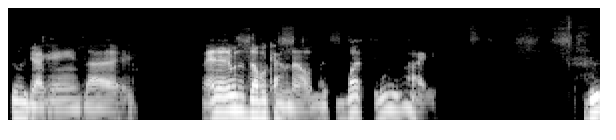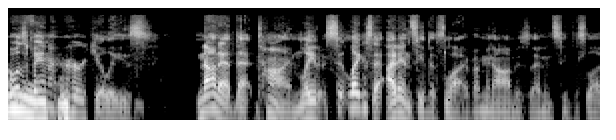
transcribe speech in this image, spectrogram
Billy Jack Haynes, I and it was a double count out. Like what? Why? I was a fan of Hercules. Not at that time. Later, like I said, I didn't see this live. I mean, obviously, I didn't see this live.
